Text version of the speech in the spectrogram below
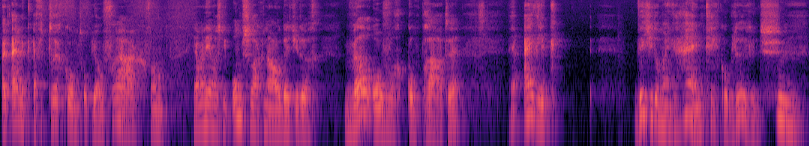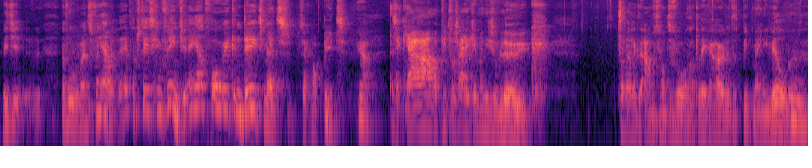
uiteindelijk even terugkomt op jouw vraag van, ja, wanneer was die omslag nou dat je er wel over kon praten? Ja, eigenlijk, weet je, door mijn geheim kreeg ik ook leugens. Hmm. Weet je, dan vroegen mensen van, ja, je hebt nog steeds geen vriendje. En je had vorige week een date met, zeg maar, Piet. Ja. En dan zeg ik, ja, maar Piet was eigenlijk helemaal niet zo leuk. Terwijl ik de avond van tevoren had liggen huilen dat Piet mij niet wilde. Hmm.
